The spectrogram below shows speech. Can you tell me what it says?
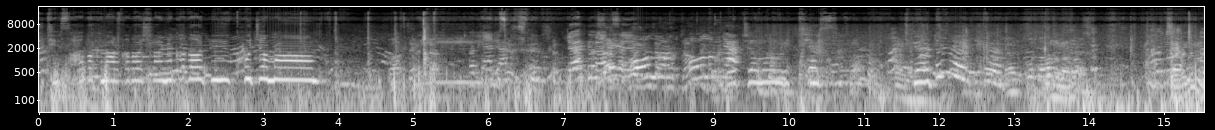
Şu timsaha bakın arkadaşlar ne kadar büyük, kocaman. Oğlum, oğlum gel. Kocaman bir timsah. Gördün mü Öykü? Gördün mü?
